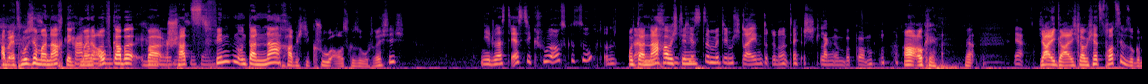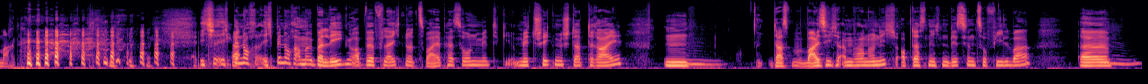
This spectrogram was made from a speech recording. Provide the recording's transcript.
Aber jetzt muss ich ja mal nachdenken. Meine Aufgabe war Schatz finden und danach habe ich die Crew ausgesucht, richtig? Nee, du hast erst die Crew ausgesucht und, und dann danach habe ich die den Kiste mit dem Stein drin und der Schlange bekommen. Ah, okay. Ja. Ja. ja, egal. Ich glaube, ich hätte es trotzdem so gemacht. ich, ich, bin noch, ich bin noch am überlegen, ob wir vielleicht nur zwei Personen mit, mitschicken statt drei. Mhm. Das weiß ich einfach noch nicht, ob das nicht ein bisschen zu viel war. Äh, mhm.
